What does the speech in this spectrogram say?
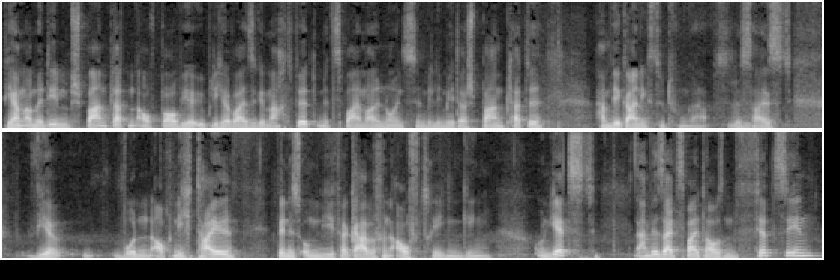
Wir haben aber mit dem Spanplattenaufbau, wie er üblicherweise gemacht wird, mit 2x19 mm Spanplatte, haben wir gar nichts zu tun gehabt. Mhm. Das heißt, wir wurden auch nicht Teil, wenn es um die Vergabe von Aufträgen ging. Und jetzt haben wir seit 2014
